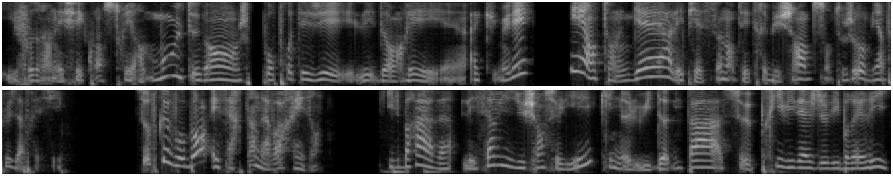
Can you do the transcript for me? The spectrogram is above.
Il faudrait en effet construire moult granges pour protéger les denrées euh, accumulées, et en temps de guerre, les pièces sonnantes et trébuchantes sont toujours bien plus appréciées. Sauf que Vauban est certain d'avoir raison. Il brave les services du chancelier qui ne lui donnent pas ce privilège de librairie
